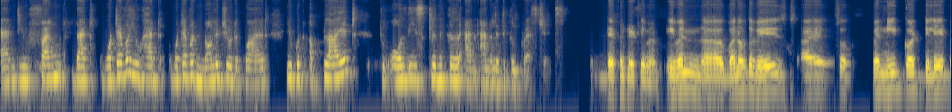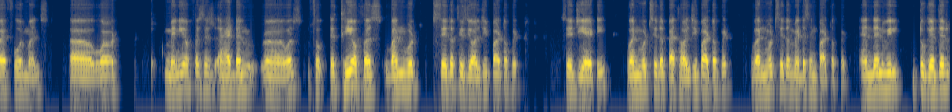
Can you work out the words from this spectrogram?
and you found that whatever you had, whatever knowledge you had acquired, you could apply it to all these clinical and analytical questions. Definitely, ma'am. Even uh, one of the ways I so when NEET got delayed by four months, uh, what many of us had done uh, was so the three of us. One would say the physiology part of it, say GIT one would say the pathology part of it one would say the medicine part of it. And then we'll together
